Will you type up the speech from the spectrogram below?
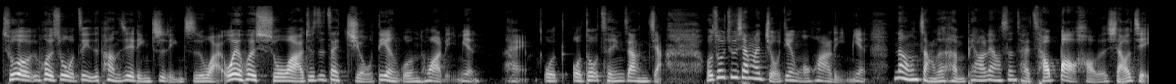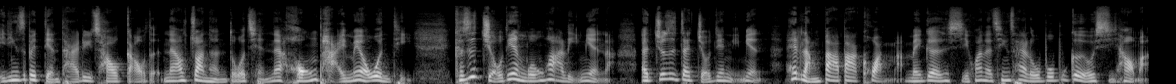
除了或者说我自己是胖子这些林志玲之外，我也会说啊，就是在酒店文化里面。嘿，我我都曾经这样讲，我说就像在酒店文化里面，那种长得很漂亮、身材超爆好的小姐，一定是被点台率超高的，那要赚很多钱，那红牌没有问题。可是酒店文化里面呐、啊，呃，就是在酒店里面，嘿，狼爸爸款嘛，每个人喜欢的青菜萝卜不各有喜好嘛，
